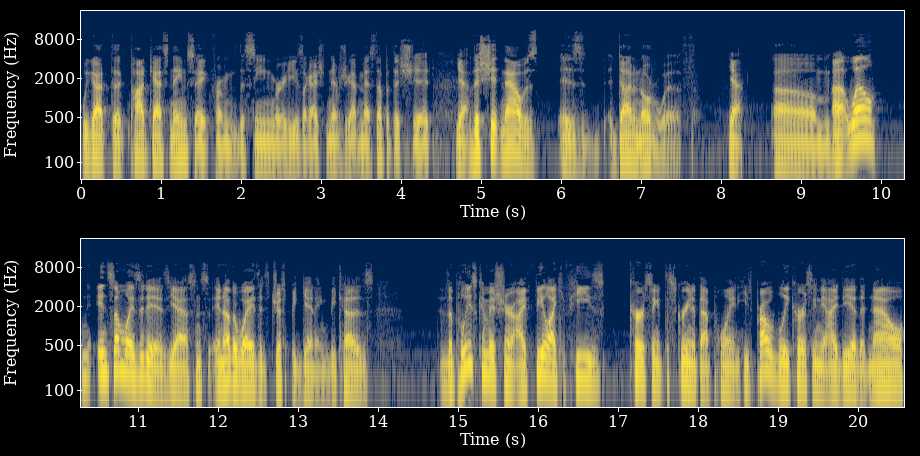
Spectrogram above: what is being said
we got the podcast namesake from the scene where he's like, "I should never should got messed up with this shit." Yeah. Well, this shit now is is done and over with. Yeah. Um, Uh, well, in some ways it is, yes. In, in other ways, it's just beginning because the police commissioner, I feel like if he's cursing at the screen at that point, he's probably cursing the idea that now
